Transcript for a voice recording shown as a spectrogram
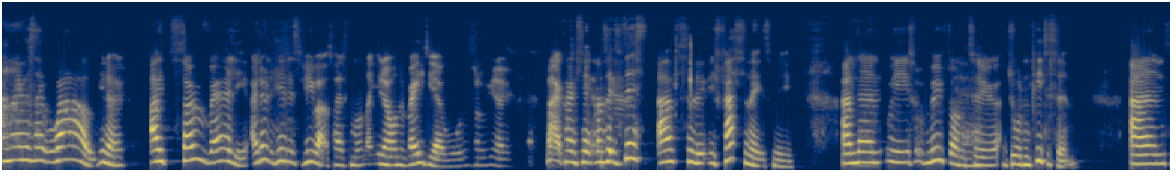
And I was like, wow, you know, I so rarely, I don't hear this view outside from like, you know, on the radio or sort of, you know, that kind of thing. And I was like, this absolutely fascinates me. And then we sort of moved on yeah. to Jordan Peterson. And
